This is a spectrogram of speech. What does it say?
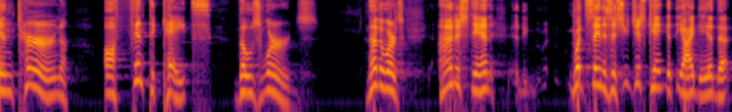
in turn authenticates those words. In other words, I understand what's saying is this you just can't get the idea that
